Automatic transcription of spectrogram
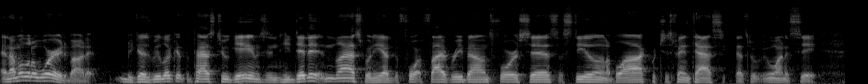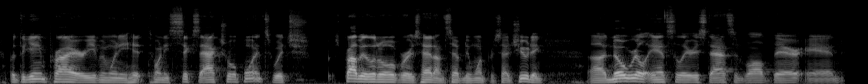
And I'm a little worried about it because we look at the past two games, and he did it in the last one. He had the four, five rebounds, four assists, a steal, and a block, which is fantastic. That's what we want to see. But the game prior, even when he hit 26 actual points, which is probably a little over his head on 71% shooting, uh, no real ancillary stats involved there, and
